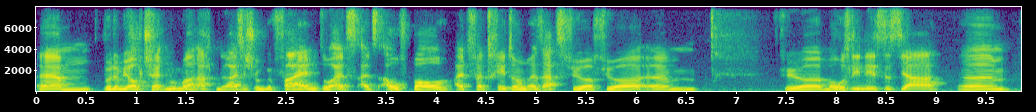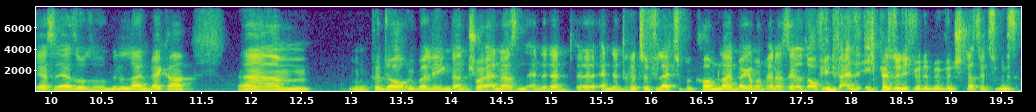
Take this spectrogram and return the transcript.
Ähm, würde mir auch Chad Numa an 38 schon gefallen, so als, als Aufbau, als Vertretung, Ersatz für, für, ähm, für Mosley nächstes Jahr. Ähm, der ist ja so, so Mittellinebacker. Ähm, man könnte auch überlegen, dann Troy Anderson Ende, der, äh, Ende Dritte vielleicht zu bekommen, Linebacker Montana State. Also auf jeden Fall, also ich persönlich würde mir wünschen, dass wir zumindest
